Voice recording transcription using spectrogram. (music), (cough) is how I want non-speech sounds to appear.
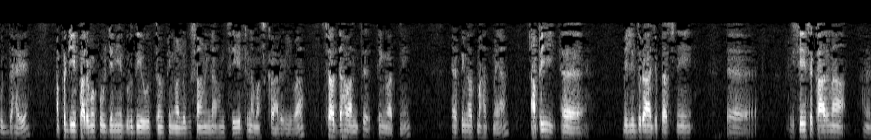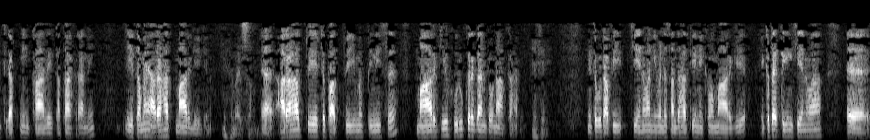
බුද්ධාය අපගේ පරම පූජනීය ගුරු දේවෝත්තම පින්වත් ලොකු ස්වාමීන් වහන්සේට নমස්කාර වේවා. ශ්‍රද්ධාවන්ත පින්වත්නි පින්වත් මහත්මයා අපි මිලිඳු රාජ ප්‍රශ්නේ විශේෂ කාරණා ටිකක් මේ කාලේ කතා කරන්නේ. ඒ තමයි අරහත් මාර්ගය ගැන. එහෙමයි ස්වාමී. අරහත්වයට පත්වීම පිණිස මාර්ගය හුරු කර ගන්න ඕන ආකාරය. එහෙයි. එතකොට අපි කියනවා නිවන සඳහා තියෙන එකම මාර්ගය එක පැත්තකින් කියනවා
